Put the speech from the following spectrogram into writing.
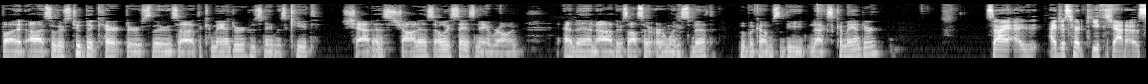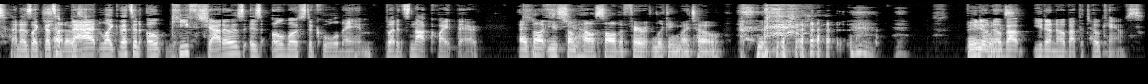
But uh, so there's two big characters. There's uh, the commander whose name is Keith Shadis. Shadis. I always say his name wrong. And then uh, there's also Erwin Smith, who becomes the next commander. Sorry, I I just heard Keith Shadows, and I was like, that's a bad like that's an o- Keith Shadows is almost a cool name, but it's not quite there. I thought you somehow saw the ferret licking my toe. But You don't know about you don't know about the toe cams.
